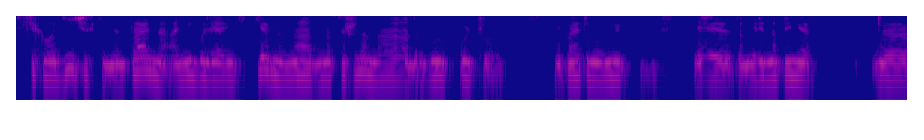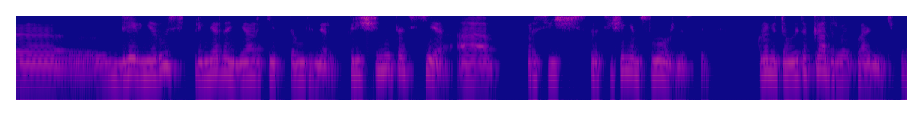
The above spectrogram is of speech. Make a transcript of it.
психологически, ментально они были ориентированы на, на совершенно на другую культуру. И поэтому мы, и, там, или, например, э, Древняя Русь примерно яркий, там, например, крещены-то все, а просвещ, с просвещением сложности. Кроме того, это кадровая политика.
